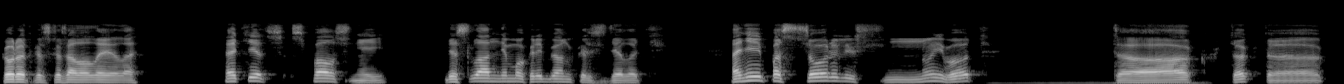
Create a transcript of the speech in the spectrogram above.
коротко сказала Лейла. Отец спал с ней. Беслан не мог ребенка сделать. Они поссорились, ну и вот. Так, так, так.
